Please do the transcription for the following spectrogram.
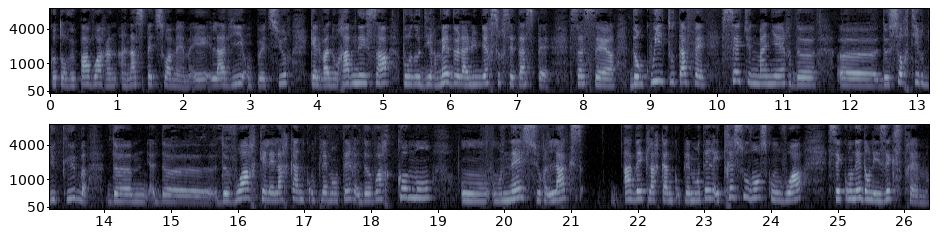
quand on veut pas voir un, aspect de soi-même. Et la vie, on peut être sûr qu'elle va nous ramener ça pour nous dire mets de la lumière sur cet aspect. Ça, c'est, euh, donc oui, tout à fait. C'est une manière de, euh, sortir du cube, de, voir quel est l'arcane complémentaire et de voir comment on, est sur l'axe avec l'arcane complémentaire. Et très souvent, ce qu'on voit, c'est qu'on est dans les extrêmes.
